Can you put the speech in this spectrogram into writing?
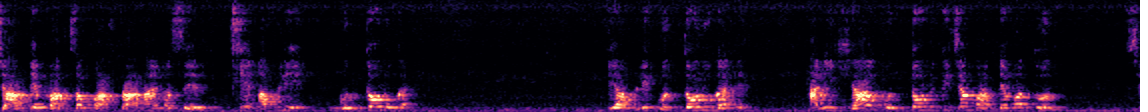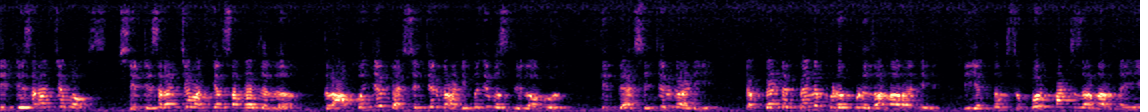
चार ते पाचचा प्राणायाम असेल ही आपली गुंतवणूक आहे. ही आपली गुंतवणूक आहे. आणि ह्या गुंतवणुकीच्या माध्यमातून शेट्टे सरांच्या बाब- शेटे सरांच्या वाक्यात सांगायचं झालं तर आपण ज्या पॅसेंजर गाडीमध्ये बसलेलो आहोत ती पॅसेंजर गाडी टप्प्याटप्प्यानं पुढे पुढे जाणार आहे. ती एकदम सुपर फास्ट जाणार नाही.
